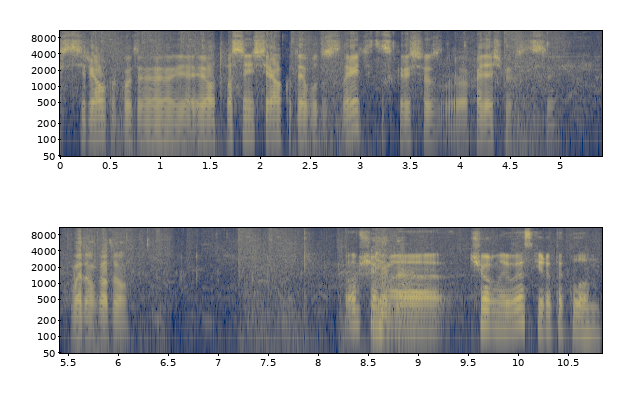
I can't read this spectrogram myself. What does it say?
сериал какой-то. Я, я вот последний сериал, куда я буду смотреть, это, скорее всего, «Ходячие мертвецы». В этом году. В общем, Да. черный Вескер это клон.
